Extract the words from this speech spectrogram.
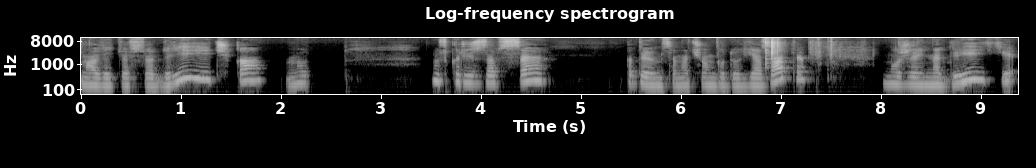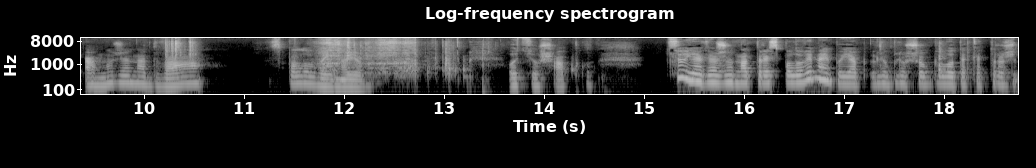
навіть ось двієчка. Ну, ну, скоріш за все, подивимося, на чому буду в'язати. Може і на двійки, а може на два з половиною оцю шапку. Цю я в'яжу на 3,5, бо я люблю, щоб було таке трошки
